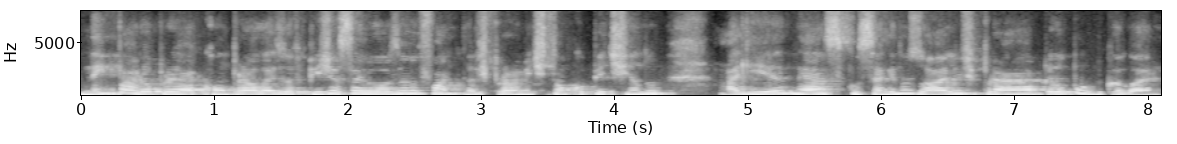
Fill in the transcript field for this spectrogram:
nem parou para comprar o Lies of P já saiu o Lost of Fallen. Então eles provavelmente estão competindo ali, né, com sangue nos olhos pra, pelo público agora.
